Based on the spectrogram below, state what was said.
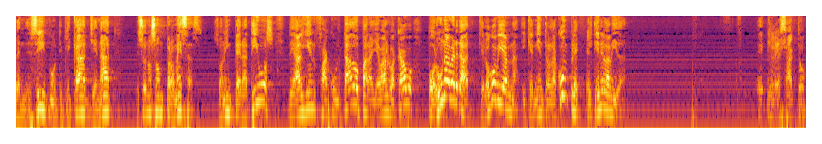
bendecid, multiplicad, llenad. Eso no son promesas, son imperativos de alguien facultado para llevarlo a cabo por una verdad que lo gobierna y que mientras la cumple, él tiene la vida. Eh, exacto.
